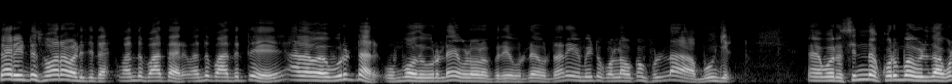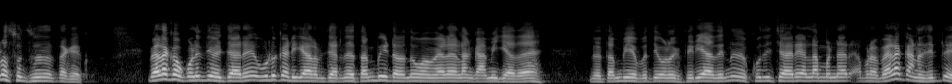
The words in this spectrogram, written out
சரின்ட்டு சோறை வடிச்சிட்டேன் வந்து பார்த்தாரு வந்து பார்த்துட்டு அதை உருட்டினார் ஒம்பது உருண்டை இவ்வளோ இவ்வளோ பெரிய உருண்டை உருட்டினார் என் வீட்டு கொள்ள பக்கம் ஃபுல்லாக மூங்கில் ஒரு சின்ன குறும்பை விழுந்தால் கூட சுத்த சுத்தத்தை கேட்கும் விளக்க கொளுத்தி வச்சார் உடுக்கடிக்க ஆரம்பித்தார் இந்த தம்பிகிட்ட வந்து உன் வேலையெல்லாம் காமிக்காத இந்த தம்பியை பற்றி உனக்கு தெரியாதுன்னு குதிச்சார் எல்லாம் பண்ணார் அப்புறம் விளக்கு அணைச்சிட்டு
